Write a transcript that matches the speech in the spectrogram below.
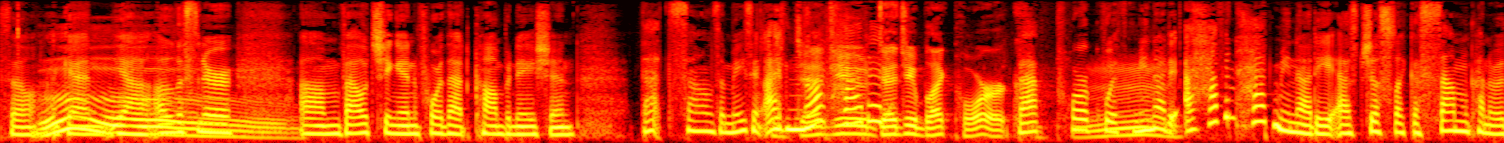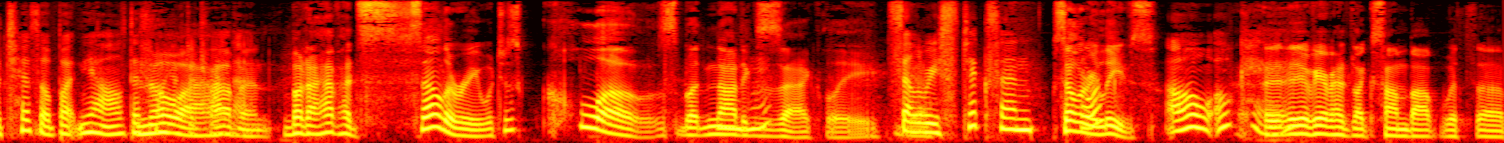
So again, Ooh. yeah, a listener um, vouching in for that combination. That sounds amazing. I've not Jeju, had it. Jeju black pork. Black pork with minari. I haven't had minari as just like a sam kind of a chisel, but yeah, I'll definitely No, have to try I haven't. But I have had celery, which is close, but not exactly. Celery Yeah. sticks and Celery pork? leaves. Oh, Uh, okay. have you ever had like sambap with uh,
